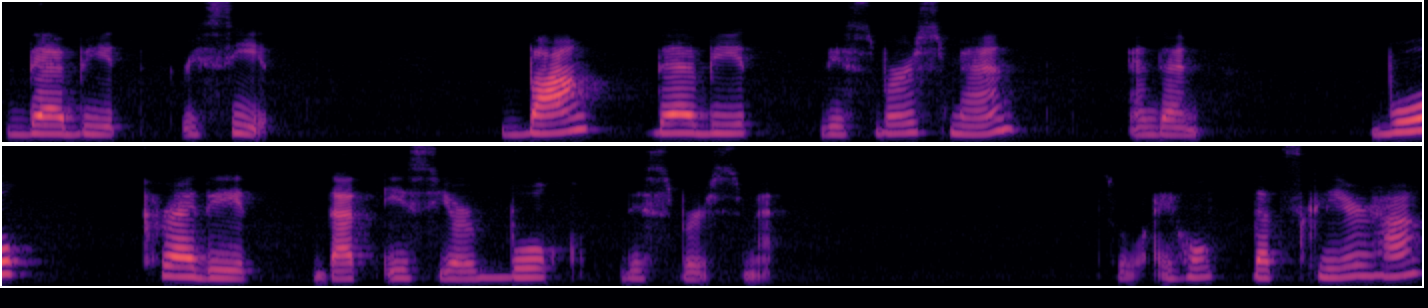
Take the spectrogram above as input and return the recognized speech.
debit receipt. Bank debit disbursement, and then book credit, that is your book disbursement. So, I hope that's clear, ha?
